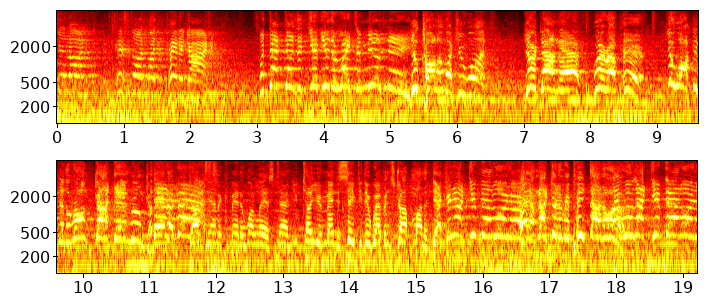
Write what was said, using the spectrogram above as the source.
shit on and pissed on by the Pentagon. But that doesn't give you the right to mutiny! You call it what you want! You're down there, we're up here! You walked into the wrong goddamn room, Commander! Stand fast! God damn it, Commander, one last time. You tell your men to safety their weapons, drop them on the deck. I cannot give that order! I am not gonna repeat that order! I will not give that order!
